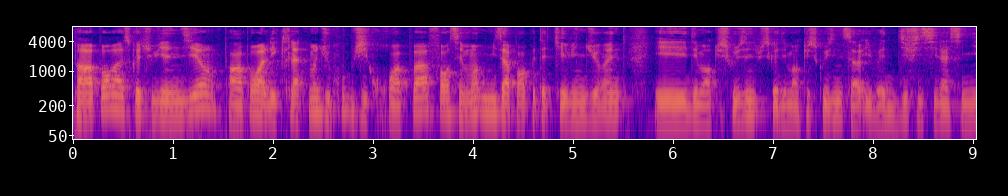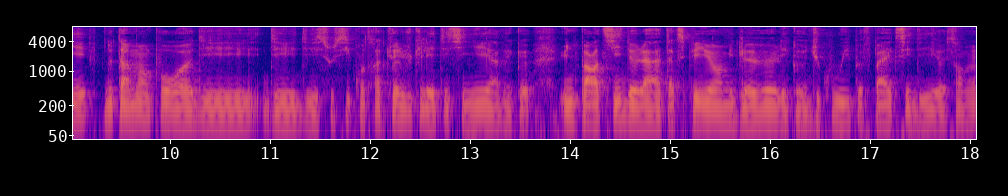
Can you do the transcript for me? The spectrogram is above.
par rapport à ce que tu viens de dire, par rapport à l'éclatement du groupe, j'y crois pas forcément, mis à part peut-être Kevin Durant et Demarcus Cousins, puisque Demarcus Cousins, ça, il va être difficile à signer, notamment pour euh, des, des, des soucis contractuels, vu qu'il a été signé avec euh, une partie de la taxpayer mid-level et que du coup, ils peuvent pas excéder euh, 120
